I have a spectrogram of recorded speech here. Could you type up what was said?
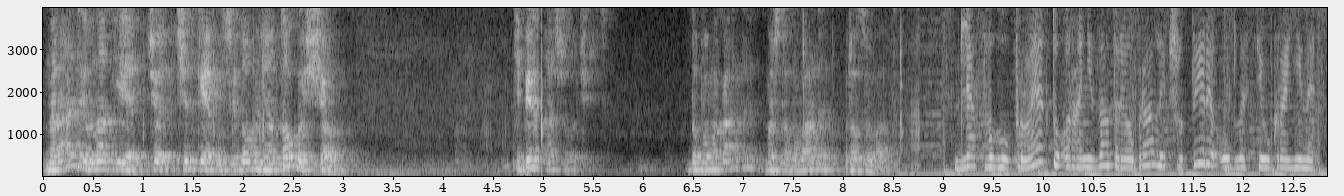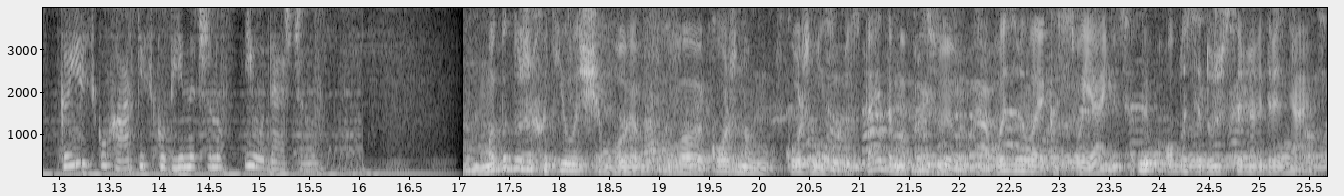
Наразі у нас є чітке усвідомлення того, що тепер наша очередь допомагати, масштабувати, розвивати. Для свого проекту організатори обрали чотири області України: Київську, Харківську, Вінниччину і Одещину. Ми би дуже хотіли, щоб в кожному в кожній з областей, де ми працюємо, визвела якась своя ініціатива. Області дуже сильно відрізняються.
